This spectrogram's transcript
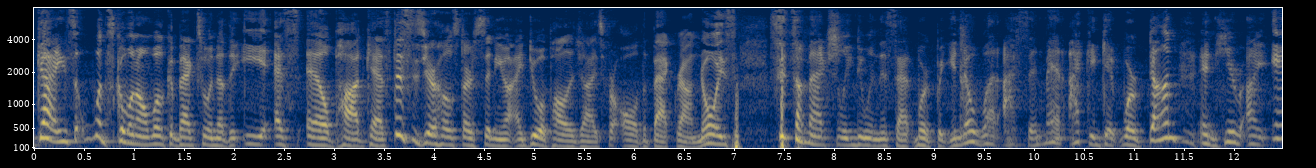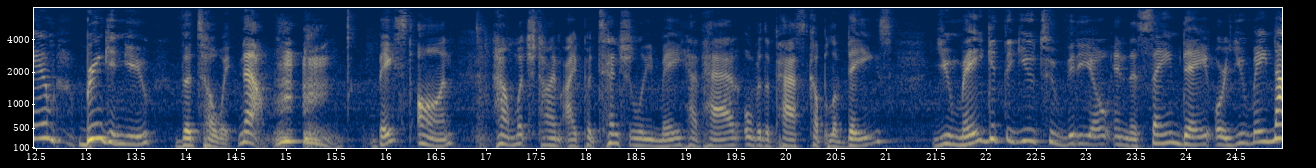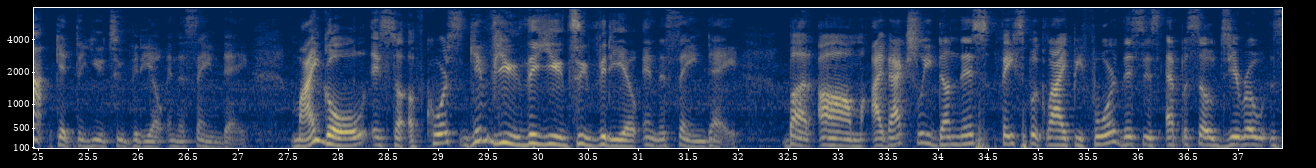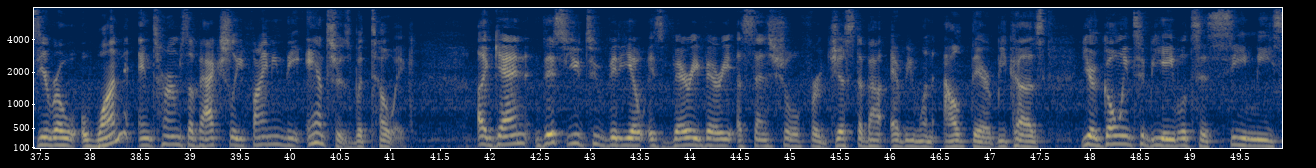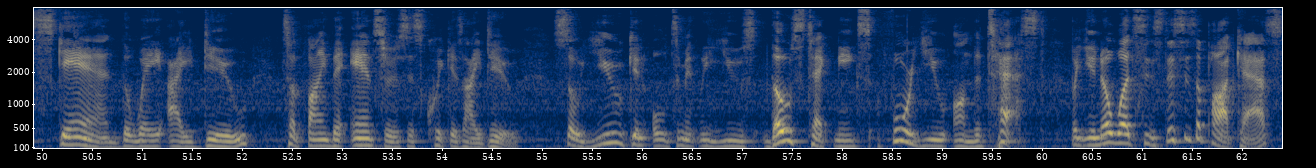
Guys, what's going on? Welcome back to another ESL podcast. This is your host, Arsenio. I do apologize for all the background noise since I'm actually doing this at work. But you know what? I said, man, I can get work done. And here I am bringing you the TOEIC. Now, based on how much time I potentially may have had over the past couple of days, you may get the YouTube video in the same day, or you may not get the YouTube video in the same day. My goal is to, of course, give you the YouTube video in the same day. But um, I've actually done this Facebook Live before. This is episode 001 in terms of actually finding the answers with TOEIC. Again, this YouTube video is very, very essential for just about everyone out there because you're going to be able to see me scan the way I do to find the answers as quick as I do so you can ultimately use those techniques for you on the test. But you know what? Since this is a podcast,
